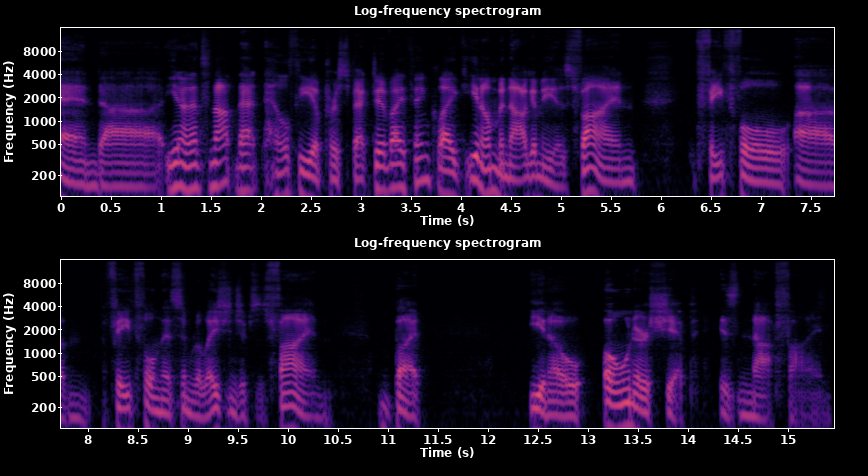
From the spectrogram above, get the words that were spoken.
And uh, you know, that's not that healthy a perspective, I think. Like, you know, monogamy is fine. Faithful um faithfulness in relationships is fine, but you know, ownership is not fine.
